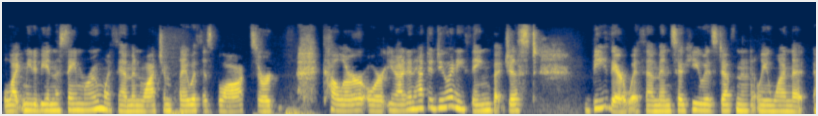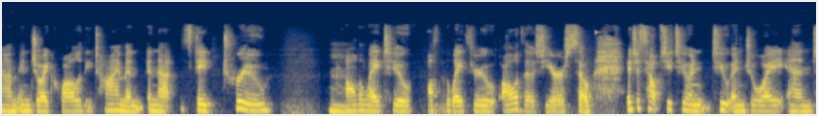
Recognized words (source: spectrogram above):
like me to be in the same room with him and watch him play with his blocks or color or, you know, I didn't have to do anything, but just be there with him. And so he was definitely one that um, enjoyed quality time and, and that stayed true mm. all the way to all the way through all of those years. So it just helps you to and to enjoy and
